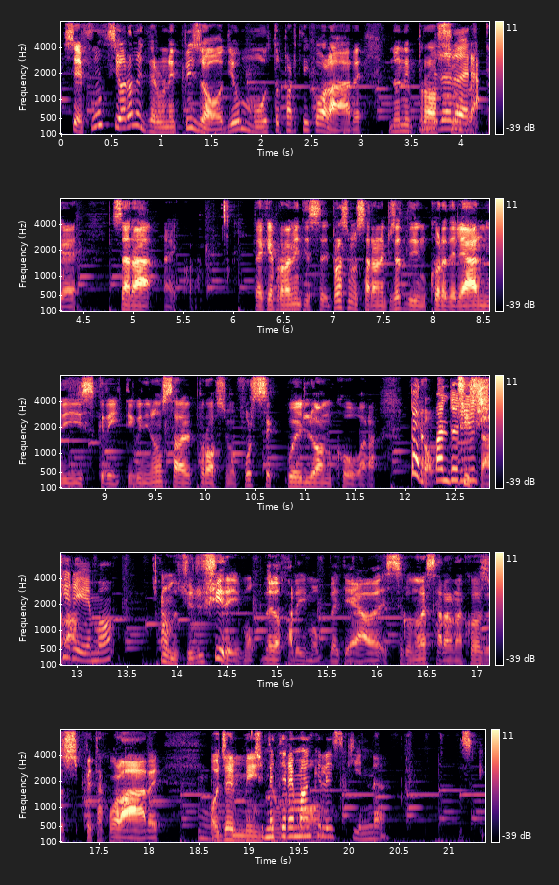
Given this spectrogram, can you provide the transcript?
Se funziona, vedremo un episodio molto particolare. Non il prossimo perché sarà... Eccola. Perché probabilmente il prossimo sarà un episodio di ancora delle armi degli iscritti, quindi non sarà il prossimo, forse quello ancora. Però Quando ci sarà. riusciremo, Quando ci riusciremo, ve lo faremo vedere. Secondo me sarà una cosa spettacolare. Ho già in mente Mm. ci metteremo anche le skin. Le skin-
